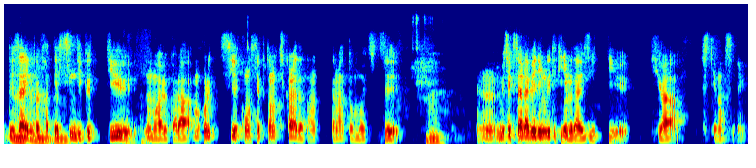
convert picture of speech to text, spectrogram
デザインが勝手に進んでいくっていうのもあるから、まあ、これすげえコンセプトの力だなだなと思いつつ、うん。うん、めちゃくちゃラベリング的にも大事っていう気がしてますね。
